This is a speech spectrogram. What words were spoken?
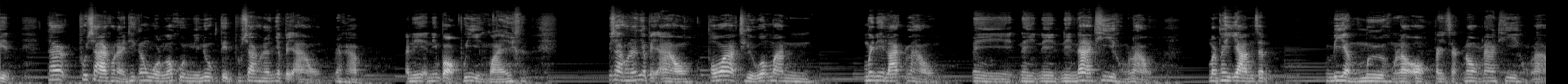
ติด ถ้าผู้ชายคนไหนที่กังวลว่าคุณมีลูกติดผู้ชายคนนั้นอย่าไปเอานะครับ อันนี้อันนี้บอกผู้หญิงไว้ ผู้ชายคนนั้นอย่าไปเอา เพราะว่าถือว่ามันไม่ได้รักเราในในในในหน้าที่ของเรา มันพยายามจะ เบี่ยงมือของเราออกไปจากนอกหน้าที่ของเรา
